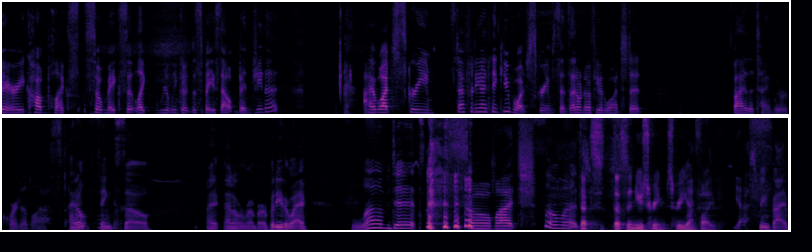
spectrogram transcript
very complex, so makes it like really good to space out binging it. I watched Scream. Stephanie, I think you've watched Scream since. I don't know if you had watched it by the time we recorded last. I don't think so. I I don't remember, but either way, loved it So much. so much. That's that's the new Scream, Scream Yes. Five. Yes. Scream Five.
